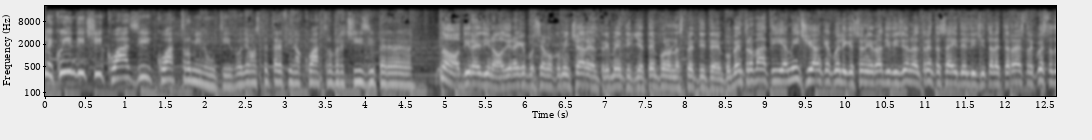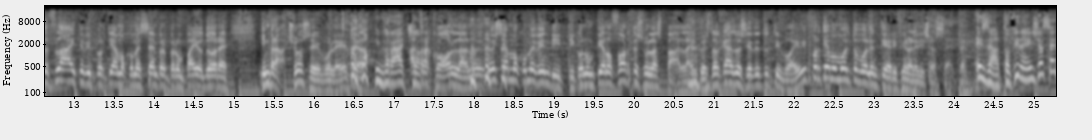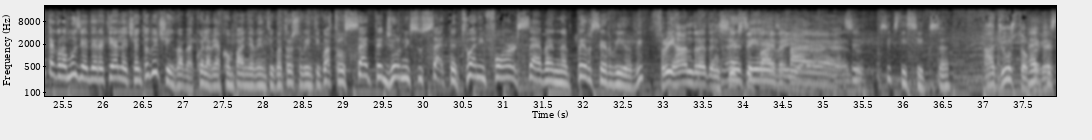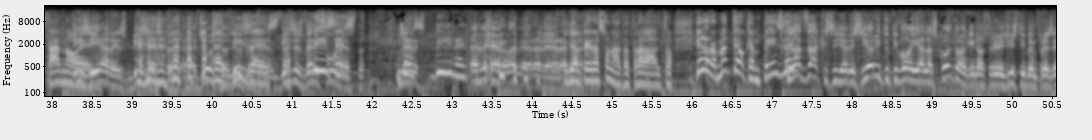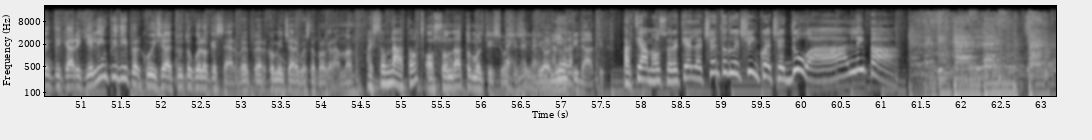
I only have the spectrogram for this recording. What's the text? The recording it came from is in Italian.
le 15, quasi 4 minuti. Vogliamo aspettare fino a 4 precisi per No, direi di no, direi che possiamo cominciare, altrimenti chi ha tempo non aspetti tempo. Bentrovati amici, anche quelli che sono in radiovisione al 36 del digitale terrestre. Questo è The Flight, vi portiamo come sempre per un paio d'ore in braccio, se volete. A, in braccio. A tracolla. Noi, noi, siamo come venditti, con un pianoforte sulla spalla. In questo caso siete tutti voi. Vi portiamo molto volentieri fino alle 17. Esatto, fino alle 17 con la musica di RTL 1025. Vabbè, quella vi accompagna 24 ore su 24, 7 giorni su 7, 24-7 per servirvi. 365 eh, sì, a year. 66. Ah, giusto, eh, perché quest'anno this è... year is business. è giusto, business. Business very funest. Just È vero, è vero, è vero. L'abbiamo appena suonata, tra l'altro. E allora, Matteo Campese. La ZAC, signore e signori, tutti voi all'ascolto, anche i nostri registi ben presenti, carichi e limpidi, per cui c'è tutto quello che serve per cominciare questo programma. Hai sondato? Ho sondato moltissimo, bene, sì, sì, li ho allora, limpidati. Partiamo su RTL 1025, c'è Dua Lipa. LTL. RTL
